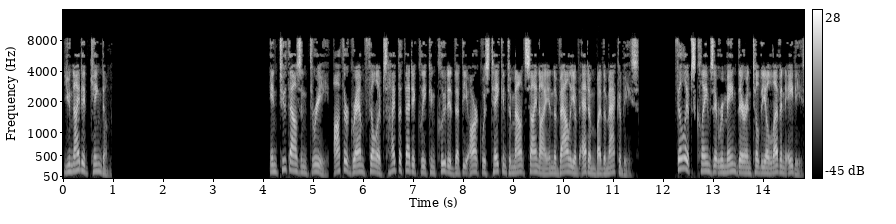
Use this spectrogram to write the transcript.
United Kingdom In 2003, author Graham Phillips hypothetically concluded that the Ark was taken to Mount Sinai in the Valley of Edom by the Maccabees. Phillips claims it remained there until the 1180s,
